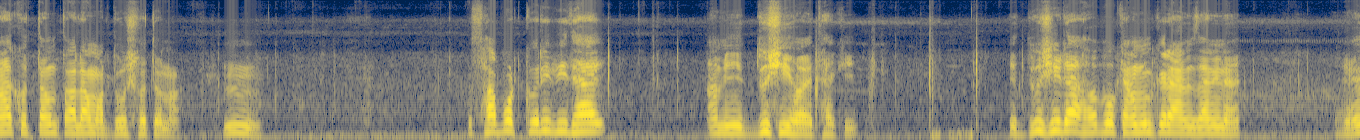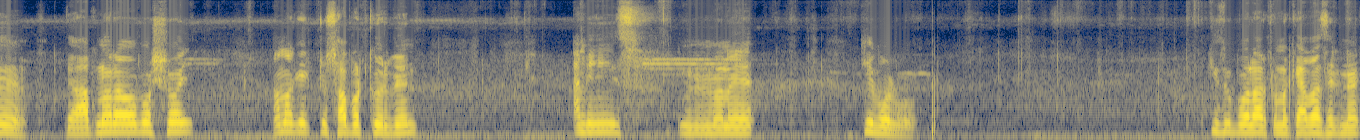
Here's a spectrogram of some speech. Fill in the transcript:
না করতাম, তাহলে আমার দোষ হতো না। হুম। সাপোর্ট করি বিধায় আমি দোষী হয়ে থাকি। এই দোষীটা হব কেমন করে আমি জানি না। হ্যাঁ। তো আপনারা অবশ্যই আমাকে একটু সাপোর্ট করবেন। আমি মানে কি বলব? কিছু বলার কোনো ক্যাপাসিটি নেই।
